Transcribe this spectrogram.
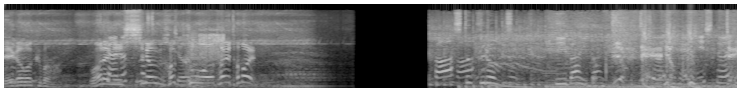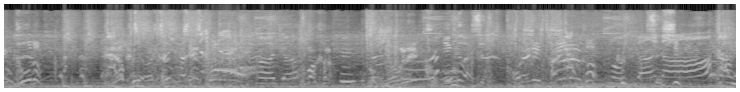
願わくば我に至難発行を与えたまえ。ファーストクローズリバイド長編にして電光だよっ調っちゃって王バカなこの俺行くわよに耐えられるかもったいなタウン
